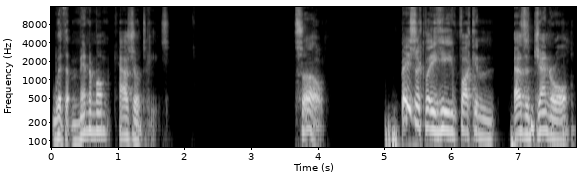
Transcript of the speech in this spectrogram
with minimum casualties. So, basically, he fucking, as a general,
